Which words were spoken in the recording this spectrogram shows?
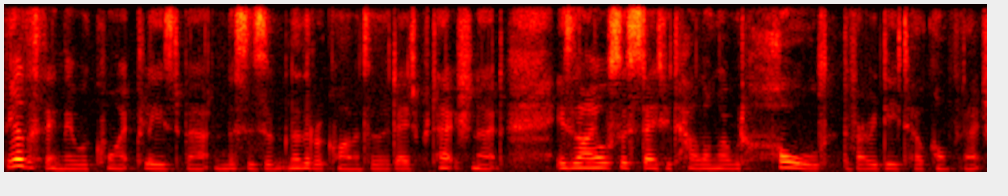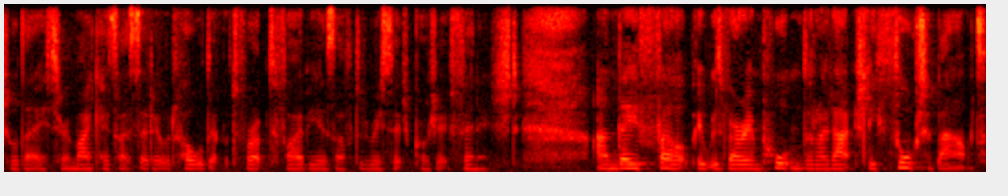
The other thing they were quite pleased about, and this is another requirement of the Data Protection Act, is that I also stated how long I would hold the very detailed confidential data. In my case, I said I would hold it for up to five years after the research project finished. And they felt it was very important that I'd actually thought about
